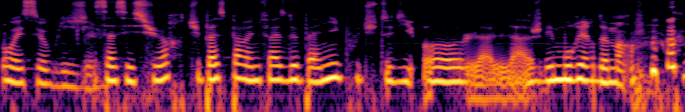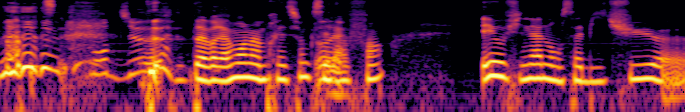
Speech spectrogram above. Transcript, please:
Oui, c'est obligé. ça c'est sûr tu passes par une phase de panique où tu te dis oh là là je vais mourir demain Mon Dieu. t'as vraiment l'impression que c'est Ouais. la fin et au final on s'habitue euh,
